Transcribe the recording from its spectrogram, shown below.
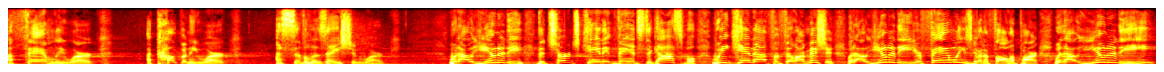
a family work, a company work, a civilization work. Without unity, the church can't advance the gospel. We cannot fulfill our mission. Without unity, your family's gonna fall apart. Without unity,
